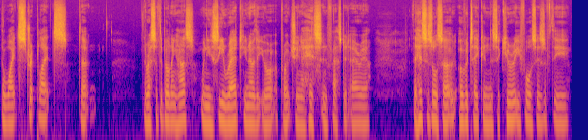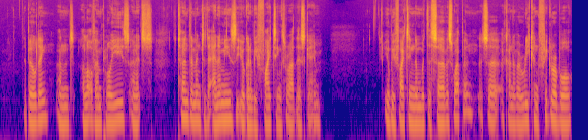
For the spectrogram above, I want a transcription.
the white strip lights that the rest of the building has. When you see red, you know that you're approaching a hiss infested area. The hiss has also overtaken the security forces of the the building and a lot of employees, and it's turned them into the enemies that you're going to be fighting throughout this game. You'll be fighting them with the service weapon. It's a, a kind of a reconfigurable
